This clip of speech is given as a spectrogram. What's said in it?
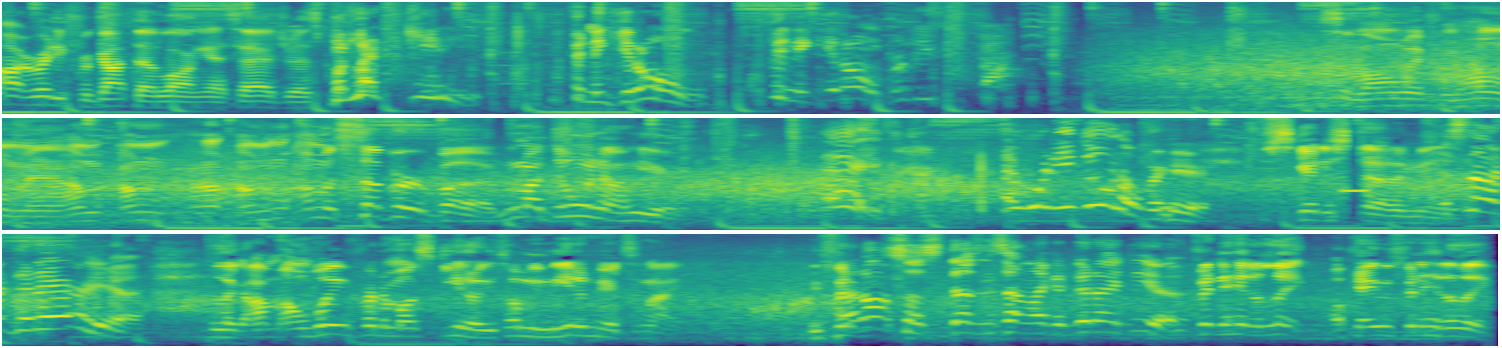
I already forgot that long ass address, but let's get it. I'm finna get on. I'm finna get on. Fuck. It's a long way from home, man. I'm I'm I'm I'm a suburb bug. What am I doing out here? Hey, hey, what are you doing over here? You scared the shit out of me. It's not a good area. Look, I'm, I'm waiting for the mosquito. You told me meet him here tonight. We That also doesn't sound like a good idea. We finna hit a lick, okay? We finna hit a lick.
